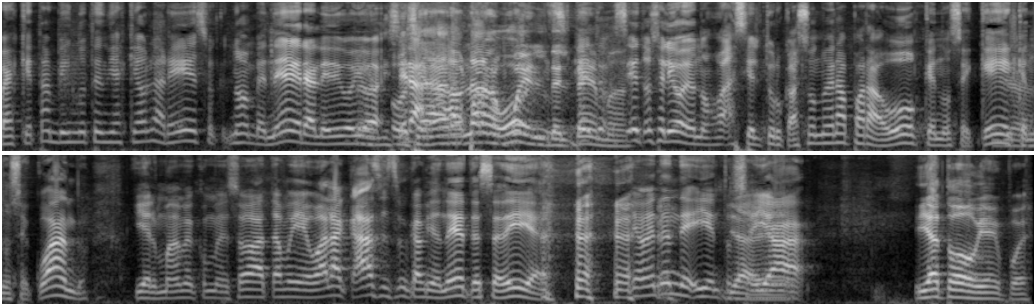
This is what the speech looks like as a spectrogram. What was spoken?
es que también no tenías que hablar eso. No, hombre, negra, le digo yo. O "Será, sea, era hablaron para pues, vos, del Entonces- tema. entonces le digo yo, no, jodas, si el turcazo no era para vos, que no sé qué, que no sé cuándo. Y el man me comenzó, hasta me llevó a la casa en su camioneta ese día. ¿Ya me entiendes? Y entonces Ya. Y ya todo bien, pues.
